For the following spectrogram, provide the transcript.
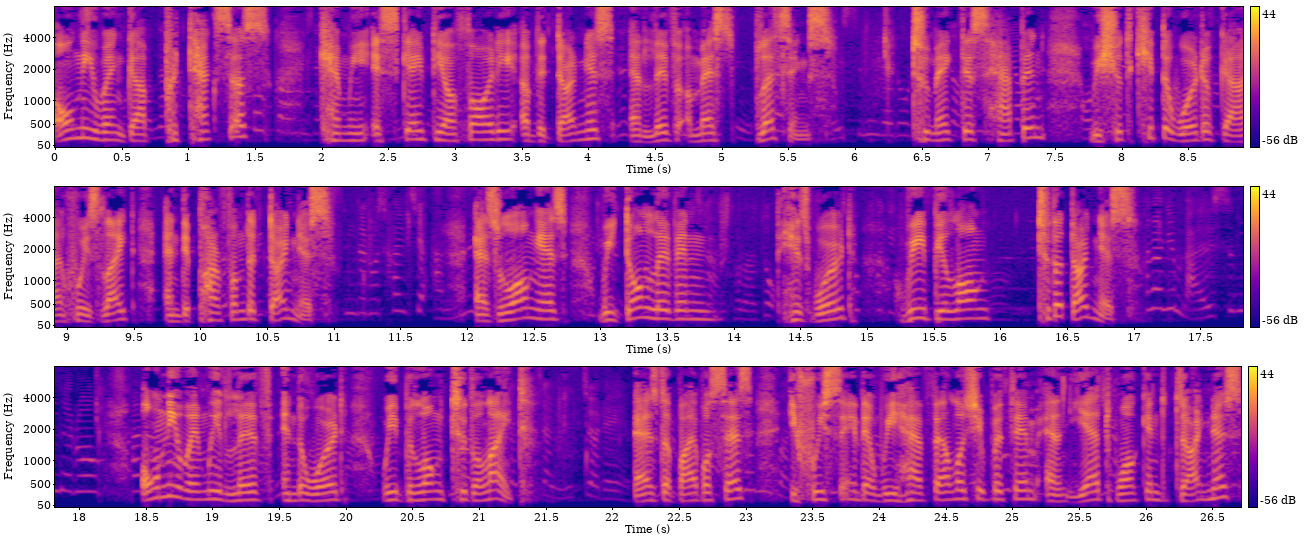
Only when God protects us can we escape the authority of the darkness and live amidst blessings. to make this happen, we should keep the word of God who is light and depart from the darkness. As long as we don't live in his word, we belong to the darkness. Only when we live in the word, we belong to the light. As the Bible says, if we say that we have fellowship with him and yet walk in the darkness,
